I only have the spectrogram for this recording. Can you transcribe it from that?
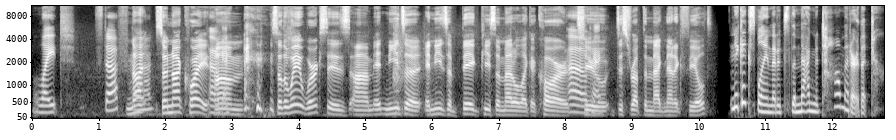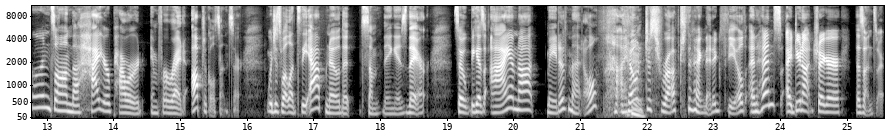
light stuff. going on? Not so not quite. Okay. Um, so the way it works is um, it needs a it needs a big piece of metal like a car Oh, to okay. disrupt the magnetic field. Nick explained that it's the magnetometer that turns on the higher powered infrared optical sensor, which is what lets the app know that something is there. So, because I am not made of metal, I don't disrupt the magnetic field, and hence I do not trigger the sensor.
